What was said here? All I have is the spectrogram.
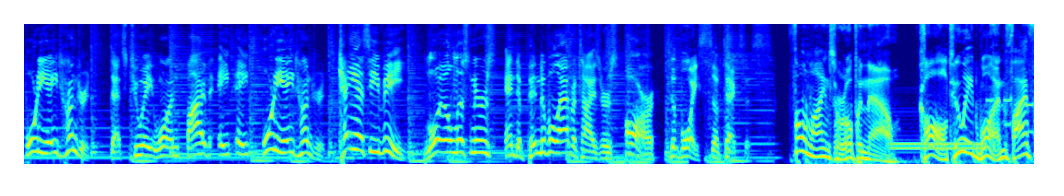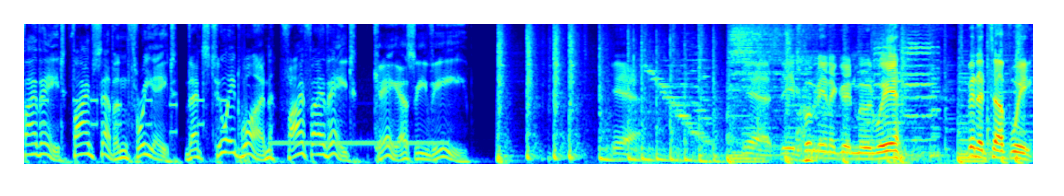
4800. That's 281 588 4800. KSEV, loyal listeners and dependable advertisers are the voice of Texas. Phone lines are open now. Call 281 558 5738. That's 281 558 KSEV. Yeah. Yeah, see, put me in a good mood, will you? It's been a tough week.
